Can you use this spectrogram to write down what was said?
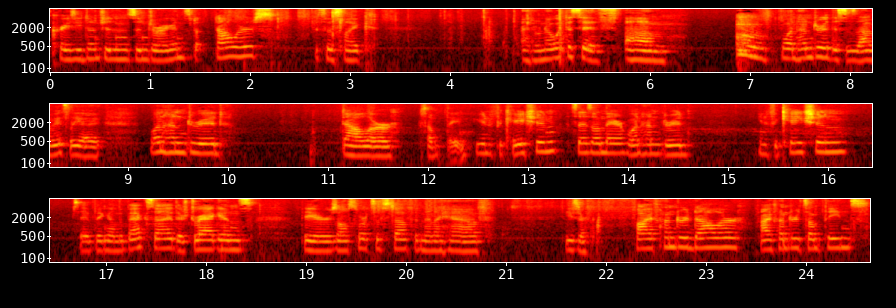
crazy Dungeons and Dragons dollars. This is like, I don't know what this is. Um, 100, this is obviously a 100 dollar something. Unification, it says on there, 100 unification. Same thing on the back side. There's dragons. There's all sorts of stuff. And then I have these are $500, 500 somethings.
